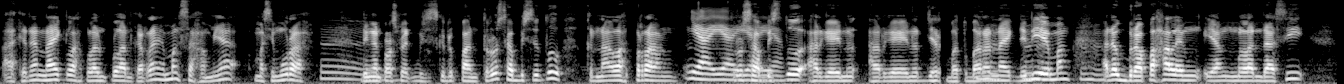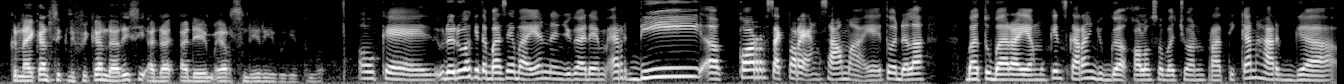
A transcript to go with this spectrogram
Akhirnya naiklah pelan-pelan karena memang sahamnya masih murah hmm. dengan prospek bisnis ke depan. Terus habis itu kenalah perang. Ya, ya, Terus ya, habis ya. itu harga harga energi batu bara hmm. naik. Jadi hmm. emang hmm. ada beberapa hal yang yang melandasi kenaikan signifikan dari si ada ADMR sendiri begitu, Mbak. Oke, udah dua kita bahasnya Bayan dan juga ADMR di uh, core sektor yang sama yaitu adalah batu bara yang mungkin sekarang juga kalau sobat cuan perhatikan harga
